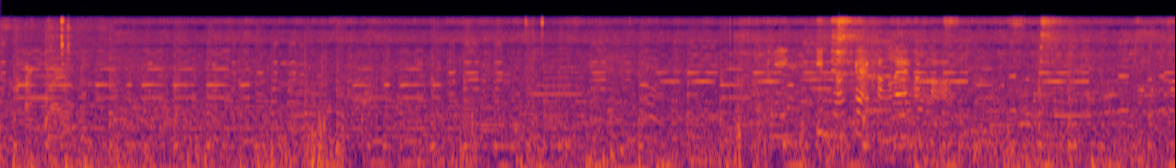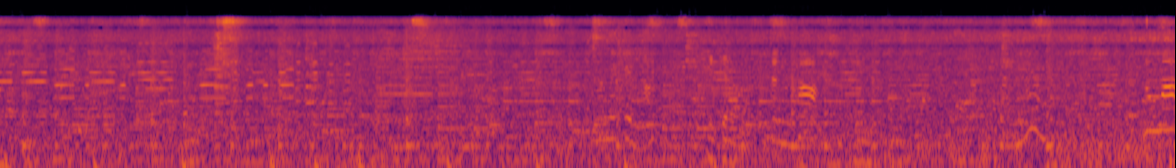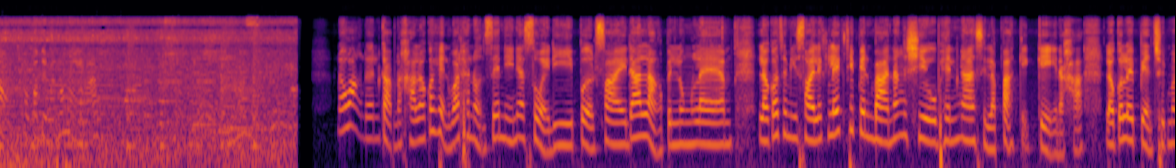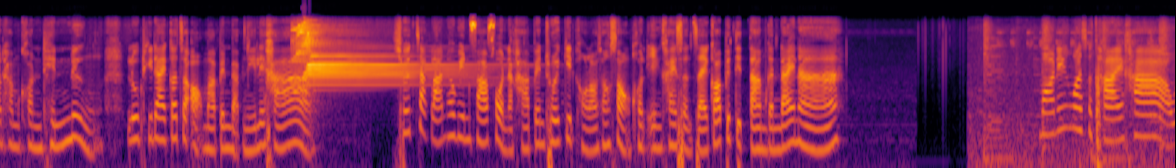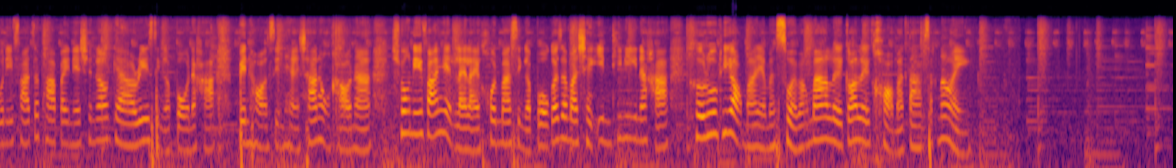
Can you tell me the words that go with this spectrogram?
กลิ่นเนาะมีกินแต่หนูชอบอืมนุ่มมาก ปกติมันนุ่มอย่างนี้ไหมระหว่างเดินกลับนะคะเราก็เห็นว่าถนนเส้นนี้เนี่ยสวยดีเปิดไฟด้านหลังเป็นโรงแรม แล้วก็จะมีซอยเล็กๆ ที่เป็นบาร์นั่งชิลเพ้นท์งานศิลปะเก๋ๆนะคะแล้วก็เลยเปลี่ยนชุดมาทำคอนเทนต์หนึ่งรูปที่ได้ก็จะออกมาเป็นแบบนี้เลยค่ะ ชุดจากร้านทวินฟ้าฝนนะคะ เป็นธุรกิจของเราทั้งสองคนเองใครสนใจก็ไปติดตามกันได้นะมอร์นิ่งวันสุดท้ายค่ะ วันนี้ฟ้าจะพาไป National Gallery สิงคโปร์นะคะ เป็นหอศิลป์แห่งชาติของเขานะ ช่วงนี้ฟ้าเห็นหลาย ๆ คนมาสิงคโปร์ก็จะมาเช็คอินที่นี่นะคะ คือรูปที่ออกมาเนี่ยมันสวยมาก ๆ เลยก็เลยขอมาตามสักหน่อย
